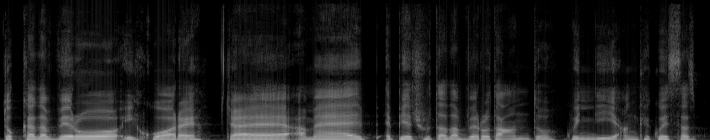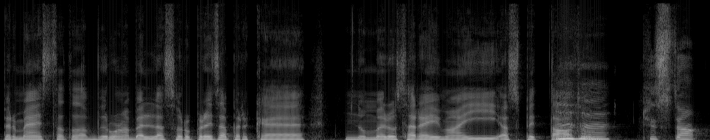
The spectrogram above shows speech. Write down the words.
tocca davvero il cuore. Cioè, a me è piaciuta davvero tanto. Quindi anche questa per me è stata davvero una bella sorpresa perché non me lo sarei mai aspettato. Mm-hmm, ci sta.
